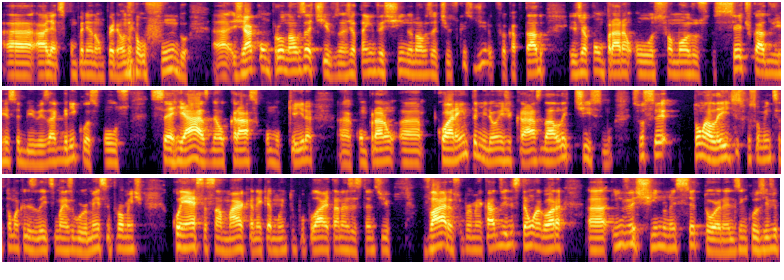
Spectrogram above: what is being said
uh, aliás, companhia não, perdão, né, o fundo uh, já comprou novos ativos, né, já está investindo em novos ativos com esse dinheiro que foi captado. Eles já compraram os famosos certificados de recebíveis agrícolas, ou os CRAs, né, o CRAS, como queira, uh, compraram 40 milhões de CRAS da Letíssimo. Se você toma leite, especialmente você toma aqueles leites mais gourmet, você provavelmente conhece essa marca, né, que é muito popular, está nas estantes de vários supermercados, e eles estão agora uh, investindo nesse setor, né, eles inclusive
